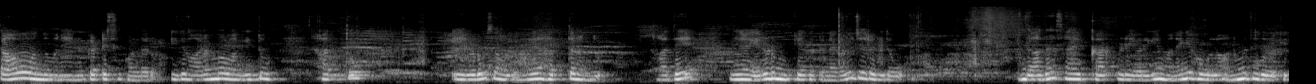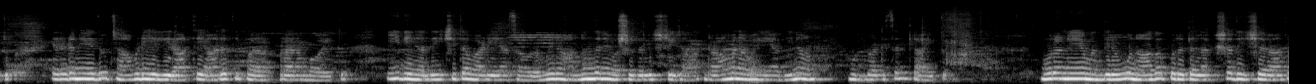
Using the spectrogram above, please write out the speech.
ತಾವು ಒಂದು ಮನೆಯನ್ನು ಕಟ್ಟಿಸಿಕೊಂಡರು. ಇದು ಆರಂಭವಾಗಿದ್ದು ಹತ್ತು, ಎರಡು ಸಾವಿರದ ಒಂಬೈನೂರ ಹತ್ತರಂದು. ಅದೇ ದಿನ ಎರಡು ಮುಖ್ಯ ಘಟನೆಗಳು ಜರುಗಿದವು. ದಾದಾ ಸಾಹೇಬ್ ಕಾರ್ಪಡೆಯವರಿಗೆ ಮನೆಗೆ ಹೋಗಲು ಅನುಮತಿ ದೊರಕಿತು. ಎರಡನೆಯದು, ಚಾವಡಿಯಲ್ಲಿ ರಾತ್ರಿ ಆರತಿ ಪ್ರ- ಪ್ರಾರಂಭವಾಯಿತು. ಈ ದಿನ ದೀಕ್ಷಿತವಾಡಿಯ ಸಾವಿರದ ಒಂಬೈನೂರ ಹನ್ನೊಂದನೇ ವರ್ಷದಲ್ಲಿ ಶ್ರೀ ರಾಮನವಮಿಯ ದಿನ ಉದ್ಘಾಟಿಸಲಾಯಿತು ಮೂರನೆಯ ಮಂದಿರವು ನಾಗಪುರದ ಲಕ್ಷಾಧೀಶರಾದ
